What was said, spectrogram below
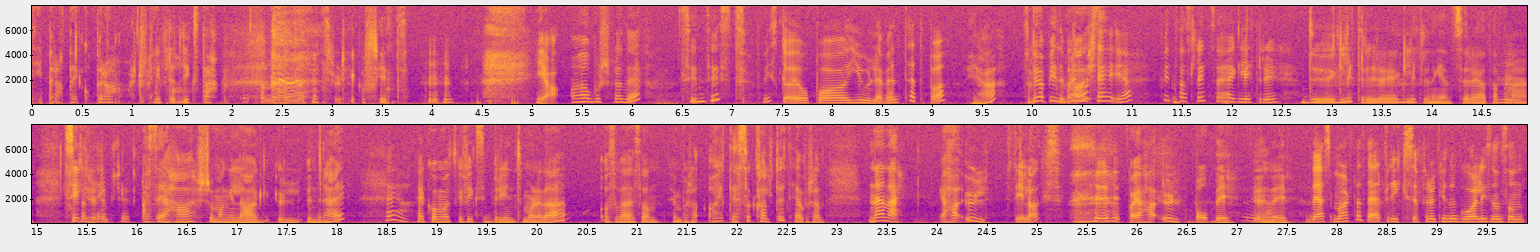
tipper at det går bra. I hvert fall i Fredrikstad. Det kan det hende. jeg tror det går fint. ja, og bortsett fra det, siden sist Vi skal jo på juleevent etterpå. Ja, så vi har pynta oss. Ja, pynta oss litt, så jeg glitrer. Du glitrer glitrende genser, og jeg har tatt Mhm. meg silkeskjorte. Altså, jeg har så mange lag ull under her. Ja. Jeg kom og skulle fikse bryn til morgenen i dag, og så var jeg sånn Hun bare sånn Oi, det er så kaldt ut. Jeg bare sånn Nei, nei. Jeg har ullstillongs, og jeg har ullbody under. Det er smart at det er trikset for å kunne gå liksom sånn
